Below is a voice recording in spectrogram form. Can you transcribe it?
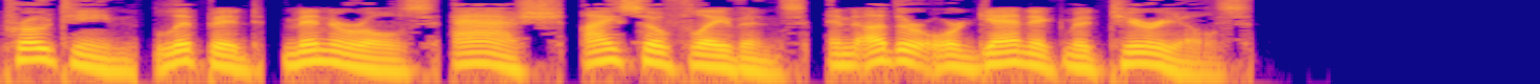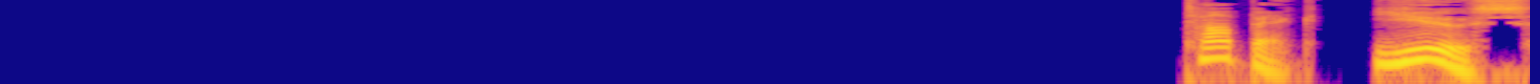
protein, lipid, minerals ash, isoflavones, and other organic materials. Use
